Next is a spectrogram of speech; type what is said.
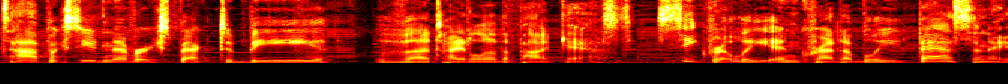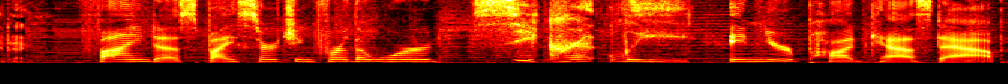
Topics you'd never expect to be the title of the podcast Secretly Incredibly Fascinating. Find us by searching for the word secretly in your podcast app.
